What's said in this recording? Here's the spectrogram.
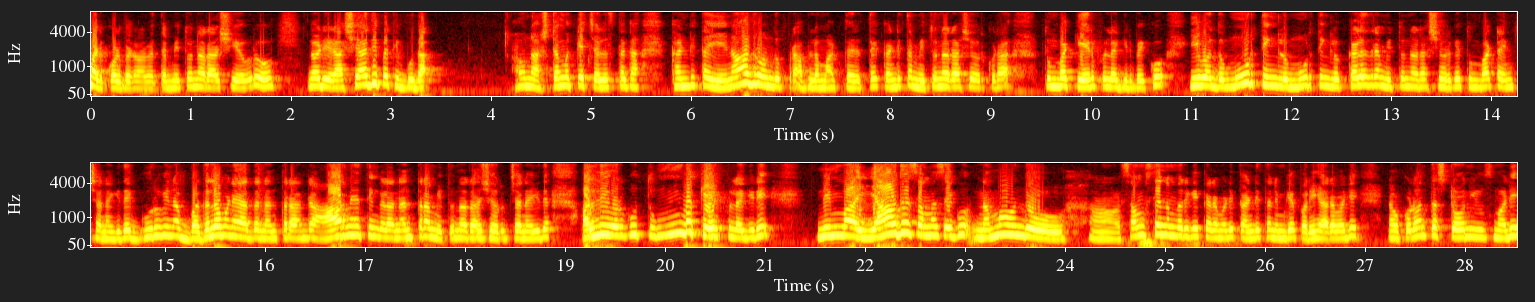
ಮಾಡ್ಕೊಳ್ಬೇಕಾಗುತ್ತೆ ಮಿಥುನ ರಾಶಿಯವರು. ನೋಡಿ ರಾಶಿಯಾಧಿಪತಿ ಬುಧ. ಅವನು ಅಷ್ಟಮಕ್ಕೆ ಚಲಿಸಿದಾಗ ಖಂಡಿತ ಏನಾದರೂ ಒಂದು ಪ್ರಾಬ್ಲಮ್ ಆಗ್ತಾ ಇರುತ್ತೆ. ಖಂಡಿತ ಮಿಥುನ ರಾಶಿಯವರು ಕೂಡ ತುಂಬ ಕೇರ್ಫುಲ್ ಆಗಿರಬೇಕು. ಈ ಒಂದು ಮೂರು ತಿಂಗಳು ಮೂರು ತಿಂಗಳು ಕಳೆದ್ರೆ ಮಿಥುನ ರಾಶಿಯವ್ರಿಗೆ ತುಂಬ ಟೈಮ್ ಚೆನ್ನಾಗಿದೆ. ಗುರುವಿನ ಬದಲಾವಣೆ ಆದ ನಂತರ ಅಂದರೆ ಆರನೇ ತಿಂಗಳ ನಂತರ ಮಿಥುನ ರಾಶಿಯವ್ರಿಗೆ ಚೆನ್ನಾಗಿದೆ. ಅಲ್ಲಿವರೆಗೂ ತುಂಬ ಕೇರ್ಫುಲ್ ಆಗಿರಿ. ನಿಮ್ಮ ಯಾವುದೇ ಸಮಸ್ಯೆಗೂ ನಮ್ಮ ಒಂದು ಆ, ಸಂಸ್ಥೆ ನಂಬರ್ಗೆ ಕರೆ ಮಾಡಿ ಖಂಡಿತ ನಿಮಗೆ ಪರಿಹಾರವಾಗಿ ನಾವು ಕೊಡುವಂಥ ಸ್ಟೋನ್ ಯೂಸ್ ಮಾಡಿ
